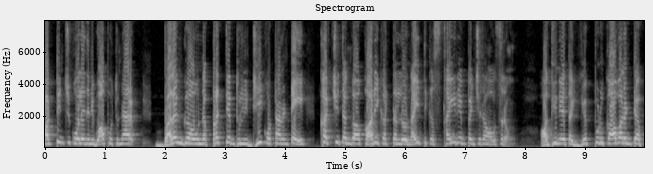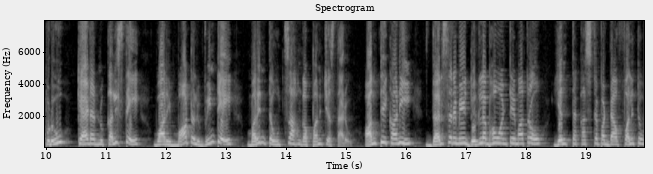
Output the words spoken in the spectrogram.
పట్టించుకోలేదని వాపోతున్నారు. బలంగా ఉన్న ప్రత్యర్థుల్ని ఢీకొట్టాలంటే ఖచ్చితంగా కార్యకర్తల్లో నైతిక స్థైర్యం పెంచడం అవసరం. అధినేత ఎప్పుడు కావాలంటే అప్పుడు క్యాడర్ను కలిస్తే వారి మాటలు వింటే మరింత ఉత్సాహంగా పనిచేస్తారు. అంతేకాని దర్శనమే దుర్లభం అంటే మాత్రం ఎంత కష్టపడ్డా ఫలితం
